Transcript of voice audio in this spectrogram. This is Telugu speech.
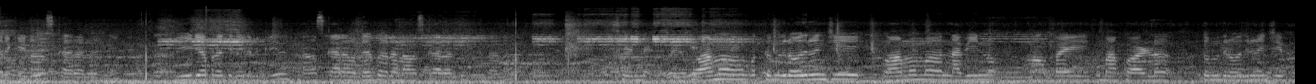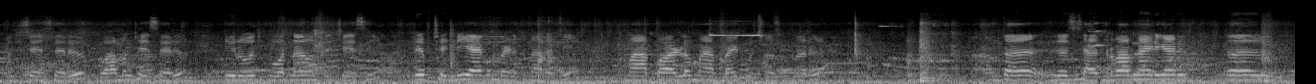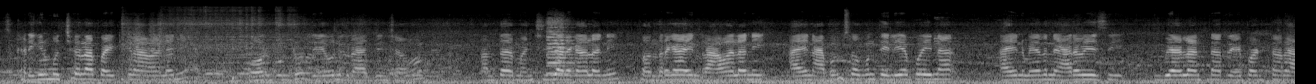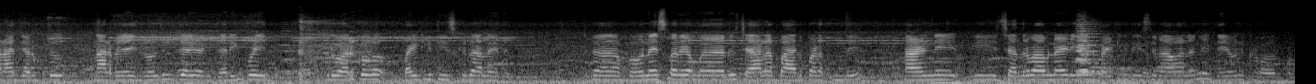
అందరికీ నమస్కారాలు మీడియా ప్రతినిధులకి నమస్కారం ఉదయపూర్వ నమస్కారాలు చెప్తున్నాను. చెన్నై వామం తొమ్మిది రోజుల నుంచి వామం నవీన్ మా అబ్బాయి మా కోళ్ళు తొమ్మిది రోజుల నుంచి పూజ చేశారు వామం చేశారు. ఈరోజు పూర్ణావతి చేసి రేపు చెండి యాగం పెడుతున్నారండి. మా కోళ్ళు మా అబ్బాయి కూర్చోనున్నారు అంతా ఇది చంద్రబాబు నాయుడు గారు కడిగిన ముచ్చేలా బయటికి రావాలని కోరుకుంటూ దేవుని ప్రార్థించాము. అంత మంచి జరగాలని తొందరగా ఆయన రావాలని ఆయన అభం శుభం తెలియపోయినా ఆయన మీద నేరవేసి ఇవేళ అంటున్నారు రేపు అంటున్నారు అలా జరుపుతూ నలభై ఐదు రోజులు జరిగిపోయింది. ఇప్పుడు వరకు బయటికి తీసుకురాలేదు. భువనేశ్వరి అమ్మగారు చాలా బాధపడుతుంది. ఆయన్ని ఈ చంద్రబాబు నాయుడు గారిని బయటికి తీసుకురావాలని దేవుని కోరుకుంటున్నాను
